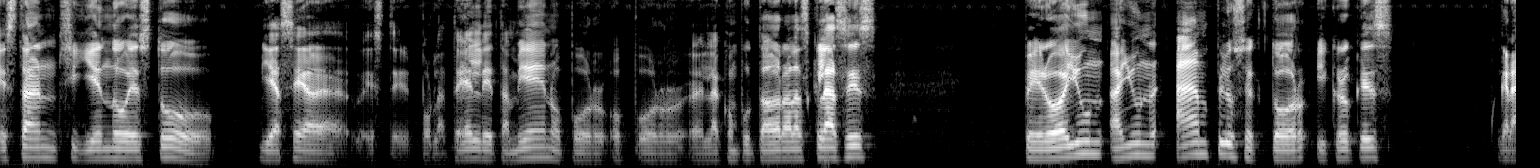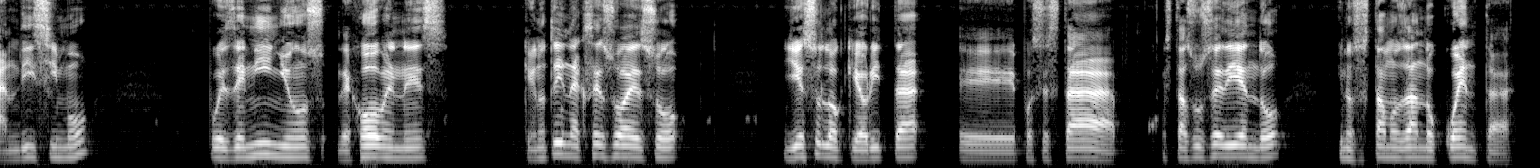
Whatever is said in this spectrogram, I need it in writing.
están siguiendo esto ya sea este, por la tele también o por, por eh, la computadora las clases, pero hay un, hay un amplio sector, y creo que es grandísimo, pues de niños, de jóvenes, que no tienen acceso a eso, y eso es lo que ahorita eh, pues está, está sucediendo y nos estamos dando cuenta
